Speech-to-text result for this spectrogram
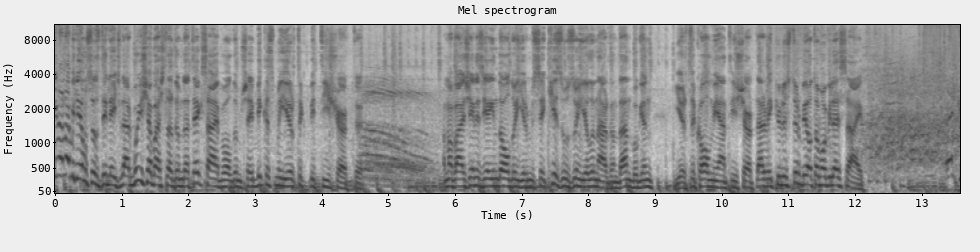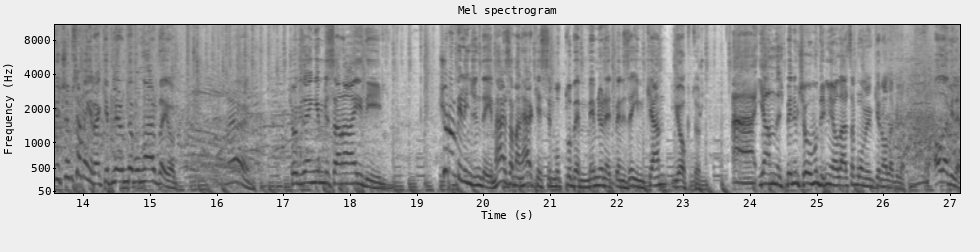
İnanabiliyor musunuz dinleyiciler? Bu işe başladığımda tek sahibi olduğum şey bir kısmı yırtık bir tişörttü. Ama Bayşeniz yayında olduğu 28 uzun yılın ardından bugün yırtık olmayan tişörtler ve külüstür bir otomobile sahip. Evet, küçümsemeyin rakiplerimde bunlar da yok. Evet. Çok zengin bir sanayi değil. Şunun bilincindeyim. Her zaman herkesi mutlu ve memnun etmenize imkan yoktur. Aa, yanlış. Benim şovumu dinliyorlarsa bu mümkün olabilir. Olabilir.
